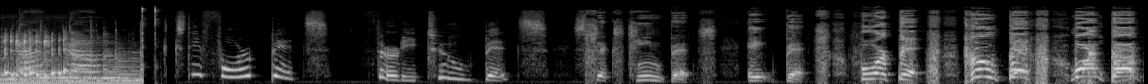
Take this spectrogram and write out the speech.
64 bits, 32 bits, 16 bits, 8 bits, 4 bits, 2 bits, 1 bit!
